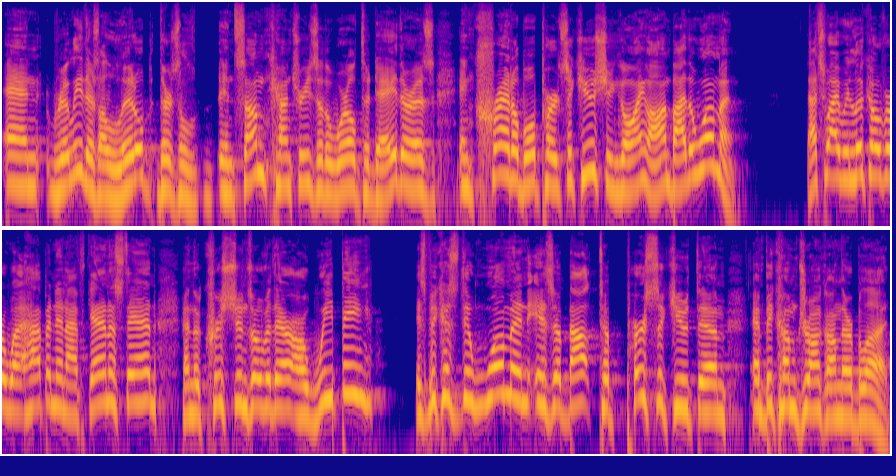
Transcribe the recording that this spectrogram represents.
And really, there's a little, there's a, in some countries of the world today, there is incredible persecution going on by the woman. That's why we look over what happened in Afghanistan and the Christians over there are weeping, is because the woman is about to persecute them and become drunk on their blood.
